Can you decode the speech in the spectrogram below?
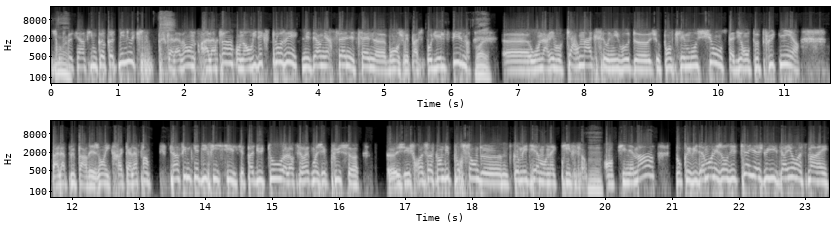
Je trouve Ouais. que c'est un film cocotte minute, parce qu'à la, à la fin, on a envie d'exploser. Les dernières scènes, les scènes, euh, bon, je vais pas spolier le film, Ouais. euh, où on arrive au carmax au niveau de, je pense, l'émotion, c'est-à-dire on peut plus tenir. Bah, la plupart des gens, ils craquent à la fin. C'est un film qui est difficile, c'est pas du tout. Alors c'est vrai que moi j'ai plus, euh, euh, j'ai je crois 70% de comédie à mon actif Mm. en cinéma. Donc évidemment les gens se disent tiens il y a Julie Ferrier, on va se marrer.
